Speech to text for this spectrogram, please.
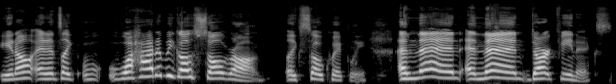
you know. And it's like, wh- how did we go so wrong, like so quickly? And then and then Dark Phoenix,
